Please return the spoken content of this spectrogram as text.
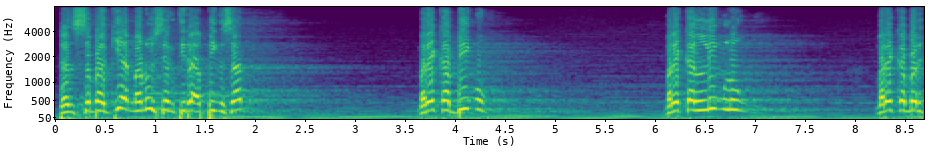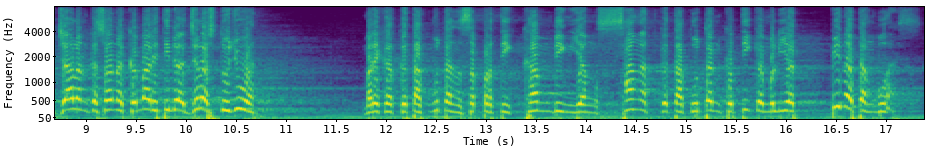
Dan sebagian manusia yang tidak pingsan mereka bingung. Mereka linglung. Mereka berjalan ke sana kemari tidak jelas tujuan mereka ketakutan seperti kambing yang sangat ketakutan ketika melihat binatang buas.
